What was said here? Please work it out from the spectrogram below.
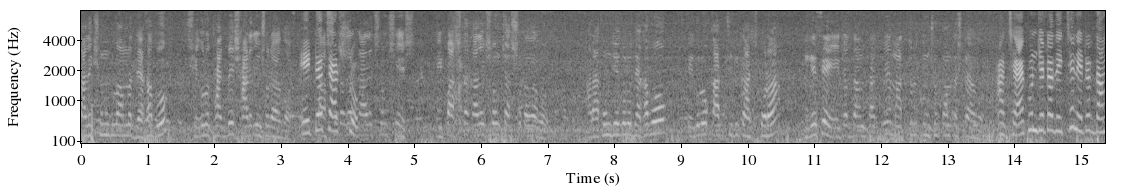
কালেকশনগুলো আমরা দেখাবো সেগুলো থাকবে সাড়ে তিনশো টাকা গজ। এটা 400 কালেকশন শেষ। এই পাঁচটা কালেকশন চারশো টাকা গজ। আর এখন যেগুলো দেখাবো এগুলো কাঠচুপি কাজ করা ঠিক আছে? এটার দাম থাকবে মাত্র তিনশো পঞ্চাশ টাকা গজ। আচ্ছা এখন যেটা দেখছেন এটার দাম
